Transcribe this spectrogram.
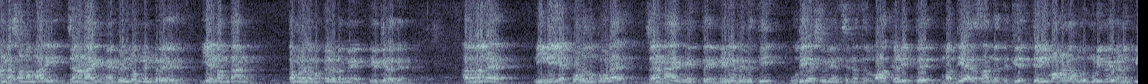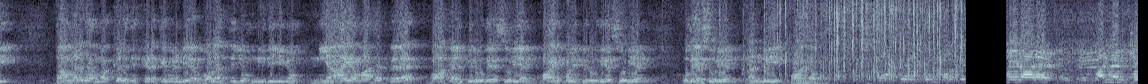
அண்ணன் சொன்ன மாதிரி ஜனநாயகமே வெல்லும் என்று எண்ணம் தான் தமிழக மக்களிடமே இருக்கிறது. அதனால நீங்க எப்பொழுதும் போல ஜனநாயகத்தை நிலைநிறுத்தி உதயசூரியன் சின்னத்தில் வாக்களித்து மத்திய அரசாங்கத்துக்கு தெளிவான ஒரு முடிவை அனுப்பி தமிழக மக்களுக்கு கிடைக்க வேண்டிய வளத்தையும் நிதியையும் நியாயமாக பெற வாக்களிப்பீர் உதயசூரியன் வாய்ப்பளிப்பீர் உதயசூரியன். உதயசூரியன் நன்றி வணக்கம். செயலாளர் அண்ணன் கே.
